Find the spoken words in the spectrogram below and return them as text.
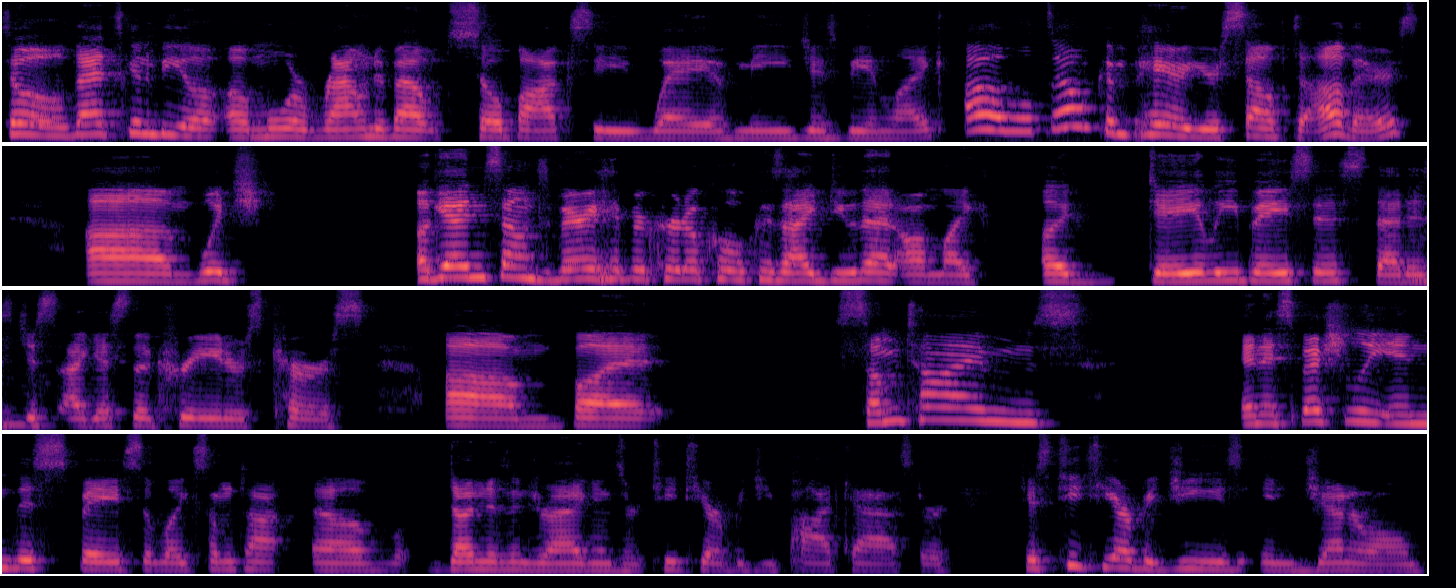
so that's going to be a, a, more roundabout soapboxy way of me just being like, oh, well, don't compare yourself to others. Um, which again sounds very hypocritical because I do that on like a daily basis. That is just, mm-hmm. I guess, the creator's curse. Um, but sometimes, and especially in this space of like some time of Dungeons and Dragons or TTRPG podcast or just TTRPGs in general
